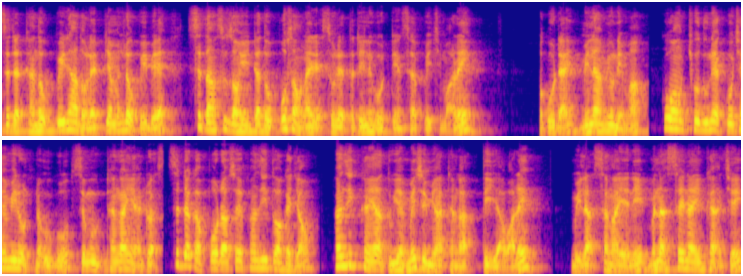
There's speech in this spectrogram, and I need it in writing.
စစ်တပ်ထံသို့ပေးထားတော်လဲပြန်မလှုပ်ပေးပဲစစ်သားစုဆောင်ရေးတပ်သို့ပို့ဆောင်လိုက်တဲ့ဆိုတဲ့သတင်းလေးကိုတင်ဆက်ပေးချင်ပါတယ်။ပဲခူးတိုင်းမင်းလာမြို့နယ်မှာကိုအောင်ချိုသူနဲ့ကိုချမ်းမြင့်တို့နှစ်ဦးကိုစစ်မှုထမ်းခိုင်းရန်အတွက်စစ်တပ်ကပေါ်တာဆွဲဖမ်းဆီးသွားခဲ့ကြောင်းဖမ်းဆီးခံရသူရဲ့မိတ်ဆွေများထံကသိရပါတယ်။မေလ15ရက်နေ့မနက်10:00နာရီခန့်အချိန်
